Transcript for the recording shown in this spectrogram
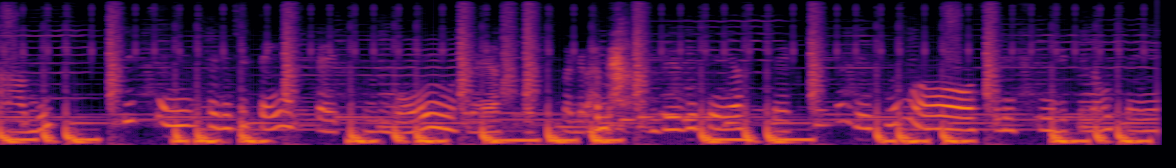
sabe que, que a gente tem aspectos bons, né, aspectos agradáveis e tem aspectos que a gente não gosta, a gente finge que não tem,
